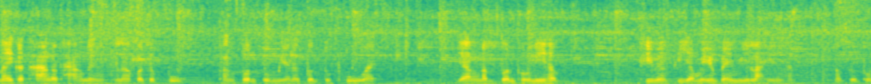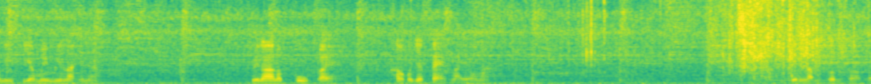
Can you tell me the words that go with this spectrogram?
ในกระถางกระถางหนึ่งเราก็จะปลูกทั้งต้นตัวเมียและต้นตัวผู้ไว้ อย่างลำต้นพวกนี้ครับ ที่ยังที่ยังไม่ไม่มีไหลนะครับลำต้นพวกนี้ที่ยังไม่มีไหลนะ เวลาเราปลูกไป เขาก็จะแตกไหลออกมา เป็นลำต้นต่อไป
